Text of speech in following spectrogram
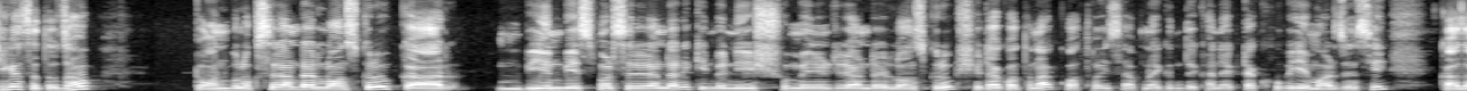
ঠিক আছে? তো যাই হোক টন ব্লক আন্ডারে লঞ্চ করুক আর বিএনবি স্মার্ট সেলের আন্ডারে কিংবা নিজস্ব মেনেটের আন্ডারে লঞ্চ করুক, সেটা কথা না, কথা হয়েছে আপনার কিন্তু এখানে একটা খুবই এমার্জেন্সি কাজ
